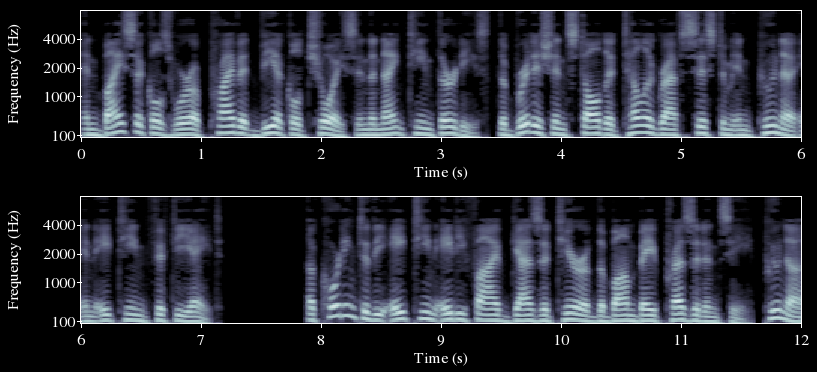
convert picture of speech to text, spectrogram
and bicycles were a private vehicle choice in the 1930s. The British installed a telegraph system in Pune in 1858. According to the 1885 Gazetteer of the Bombay Presidency, Pune,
